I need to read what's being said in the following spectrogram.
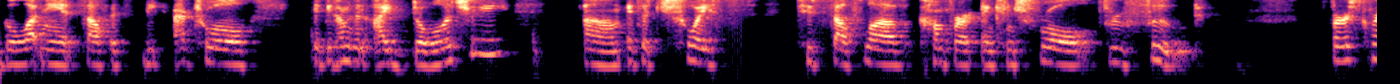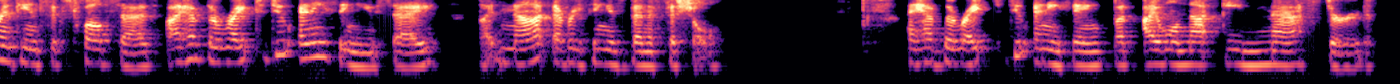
gluttony itself, it's the actual, it becomes an idolatry. Um, it's a choice to self-love, comfort, and control through food. 1 Corinthians 6:12 says, "I have the right to do anything you say, but not everything is beneficial. I have the right to do anything, but I will not be mastered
